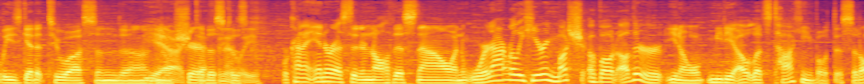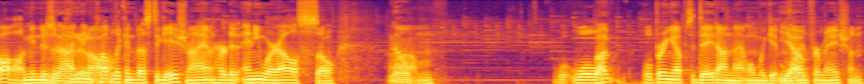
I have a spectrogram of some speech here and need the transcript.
please get it to us and uh, you know, Yeah, share this because we're kind of interested in all this now, and we're not really hearing much about other you know media outlets talking about this at all. I mean, there's a Not at pending public investigation. I haven't heard it anywhere else, so No. um, we'll But- we'll bring you up to date on that when we get more information.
